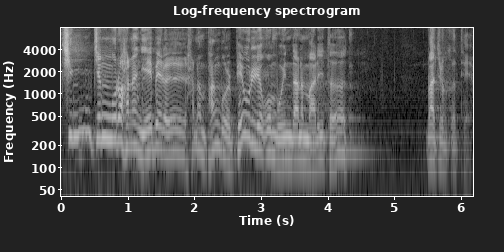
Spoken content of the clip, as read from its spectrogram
진정으로 하는 예배를 하는 방법을 배우려고 모인다는 말이 더 맞을 것 같아요.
